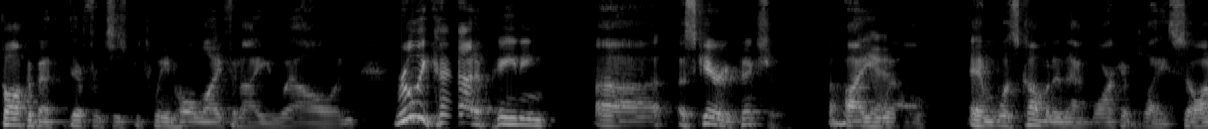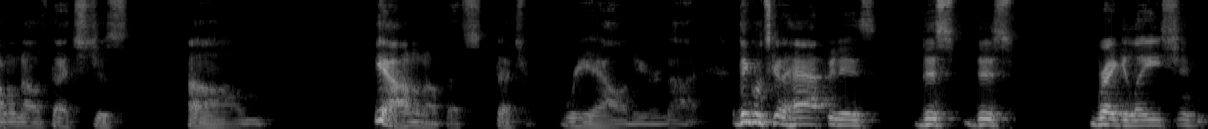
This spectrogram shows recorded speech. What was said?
talk about the differences between whole life and IUL, and really kind of painting uh, a scary picture of IUL and what's coming in that marketplace. So I don't know if that's just, um, yeah, I don't know if that's that's reality or not. I think what's going to happen is this this regulation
